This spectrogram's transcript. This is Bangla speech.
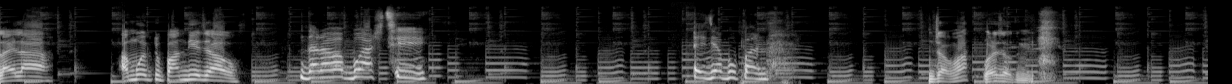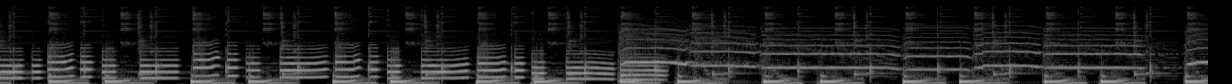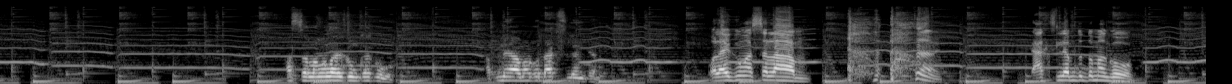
লাইলা আম্মু একটু পান দিয়ে যাও। দাঁড়াও আব্বু আসছি। এই যে আব্বু পান। যাও মা ঘরে যাও তুমি। আসসালামু আলাইকুম কাকু। আপনি আমাকে ডাকছিলেন কেন? ওয়ালাইকুম আসসালাম। ডাকছিলাম তো তোমাকে।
